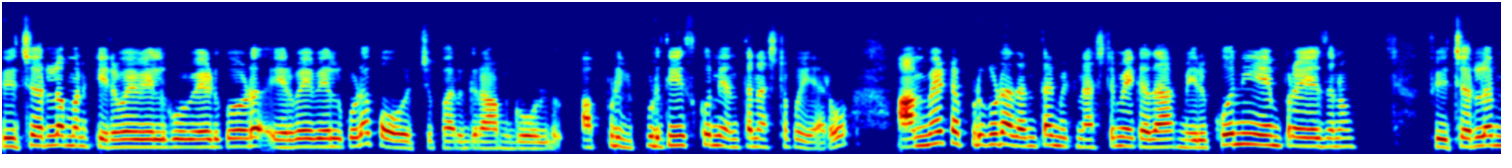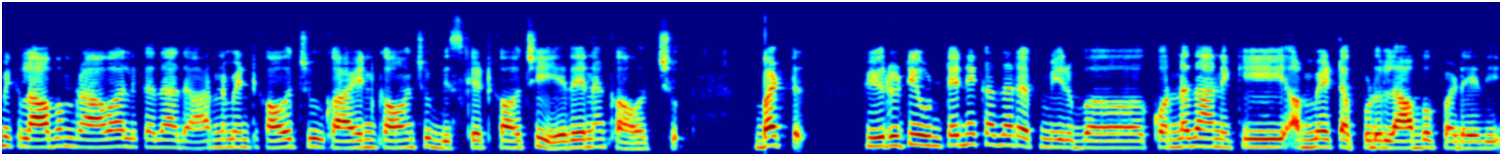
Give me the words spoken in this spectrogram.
ఫ్యూచర్లో మనకి ఇరవై వేలు వేడు కూడా ఇరవై వేలు కూడా పోవచ్చు పర్ గ్రామ్ గోల్డ్. అప్పుడు ఇప్పుడు తీసుకుని ఎంత నష్టపోయారో అమ్మేటప్పుడు కూడా అదంతా మీకు నష్టమే కదా! మీరు కొని ఏం ప్రయోజనం? ఫ్యూచర్లో మీకు లాభం రావాలి కదా! అది ఆర్నమెంట్ కావచ్చు కాయిన్ కావచ్చు బిస్కెట్ కావచ్చు ఏదైనా కావచ్చు. బట్ ప్యూరిటీ ఉంటేనే కదా రేపు మీరు కొన్నదానికి అమ్మేటప్పుడు లాభపడేది.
